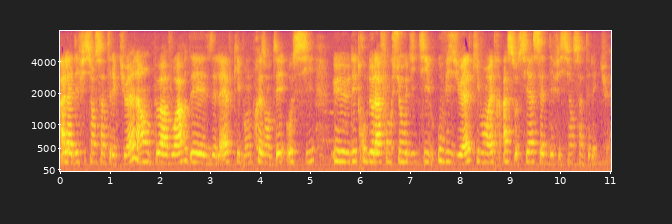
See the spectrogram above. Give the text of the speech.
à la déficience intellectuelle. Hein. On peut avoir des élèves qui vont présenter aussi des troubles de la fonction auditive ou visuelle qui vont être associés à cette déficience intellectuelle.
